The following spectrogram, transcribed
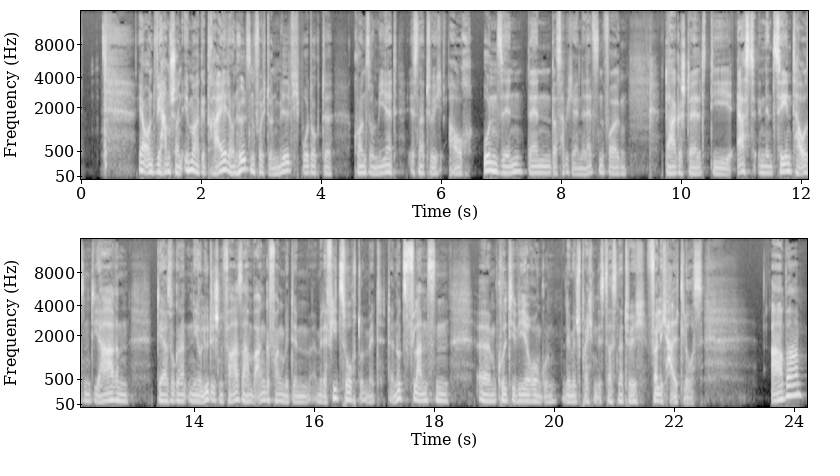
Ja, und wir haben schon immer Getreide und Hülsenfrüchte und Milchprodukte konsumiert, ist natürlich auch Unsinn, denn das habe ich ja in den letzten Folgen dargestellt, die erst in den 10.000 Jahren der sogenannten neolithischen Phase haben wir angefangen mit dem mit der Viehzucht und mit der Nutzpflanzenkultivierung ähm, und dementsprechend ist das natürlich völlig haltlos. Aber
